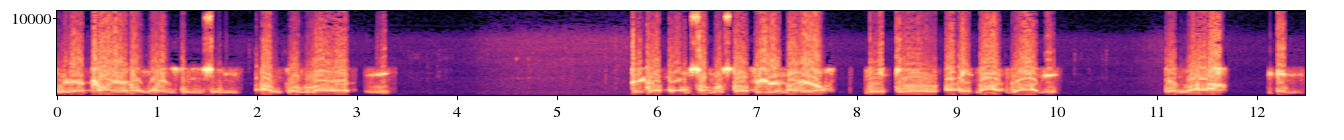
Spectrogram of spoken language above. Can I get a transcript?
we'd have training on Wednesdays and I would go to that and pick up on some of the stuff here and there that uh, I had not gotten in my in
